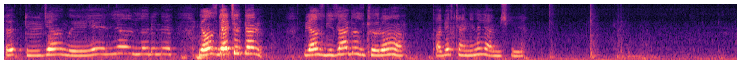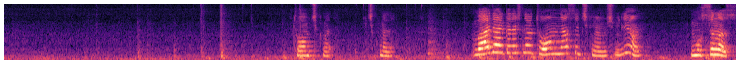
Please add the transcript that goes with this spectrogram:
Öptüreceğim ellerlerini. Yalnız gerçekten biraz güzel gözüküyor ha. Tablet kendine gelmiş gibi. Tohum çıkmadı. Çıkmadı. Vardı arkadaşlar tohum nasıl çıkıyormuş biliyor musunuz?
